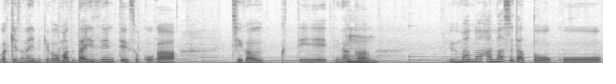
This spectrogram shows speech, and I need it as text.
わけじゃないんだけどまず大前提そこが違うくてでなんか、うん。馬の話だとこ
